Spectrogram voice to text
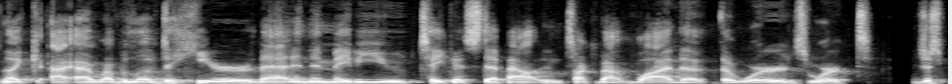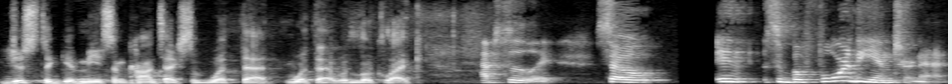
like I, I would love to hear that, and then maybe you take a step out and talk about why the the words worked. Just just to give me some context of what that what that would look like. Absolutely. So in so before the internet,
